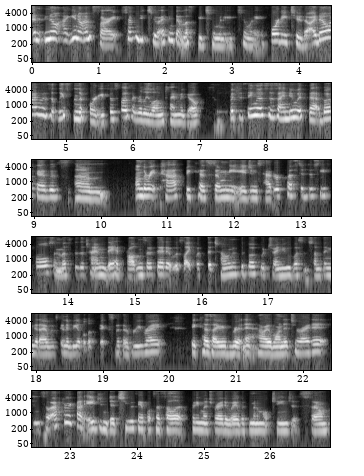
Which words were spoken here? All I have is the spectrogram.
and you know, I, you know, I'm sorry, 72. I think that must be too many, too many. 42 though. I know I was at least in the 40s. This was a really long time ago. But the thing was, is I knew with that book I was um, on the right path because so many agents had requested to see fulls, and most of the time they had problems with it. It was like with the tone of the book, which I knew wasn't something that I was going to be able to fix with a rewrite because I had written it how I wanted to write it. And so after it got agented, she was able to sell it pretty much right away with minimal changes. So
